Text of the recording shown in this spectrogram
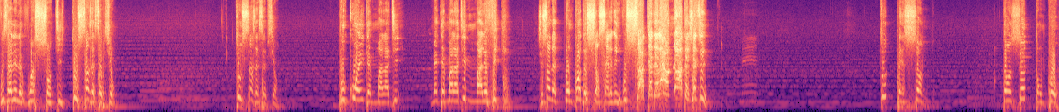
vous allez le voir sortir, tous sans exception. Tous sans exception. Beaucoup ont eu des maladies, mais des maladies maléfiques. Ce sont des tombeaux de sorcellerie. Vous sortez de là au nom de Jésus. Toute personne dans un tombeau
